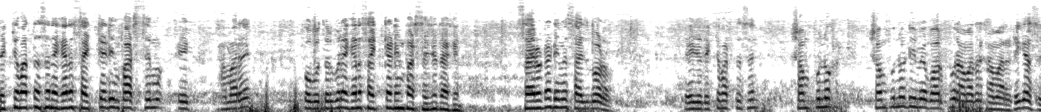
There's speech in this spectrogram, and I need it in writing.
দেখতে পাচ্ছেন এখানে সাইটটা ডিম এই খামারে কবুতরগুলো এখানে সাইটটা ডিম এই যে দেখেন। চারোটা ডিমের সাইজ বড়। এই যে দেখতে পাচ্ছেন সম্পূর্ণ সম্পূর্ণ ডিমে ভরপুর আমাদের খামারে, ঠিক আছে?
